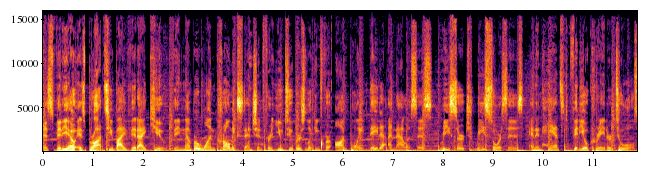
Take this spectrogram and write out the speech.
This video is brought to you by vidIQ, the number one Chrome extension for YouTubers looking for on-point data analysis, research resources, and enhanced video creator tools.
